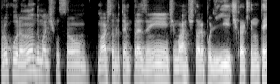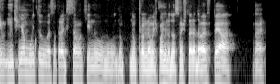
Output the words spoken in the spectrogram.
procurando uma discussão mais sobre o tempo presente, mais de história política, que não, tem, não tinha muito essa tradição aqui no, no, no programa de pós-graduação em História da UFPA, né?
